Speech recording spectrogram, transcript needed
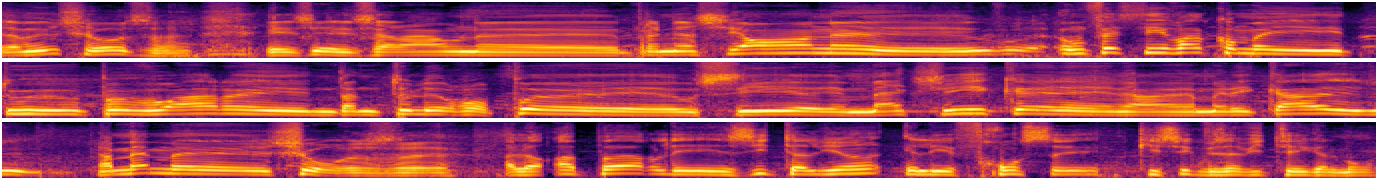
la même chose. Sera une euh, premiation, euh, un festival comme tu peux voir euh, dans toute l'Europe, aussi au Mexique, en Amérique, la même chose. Alors à part les Italiens et les Français, qui c'est que vous invitez également?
